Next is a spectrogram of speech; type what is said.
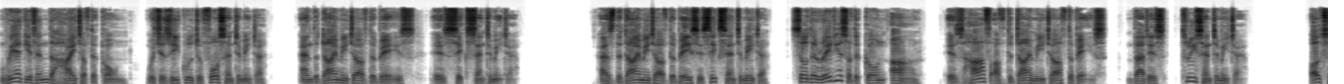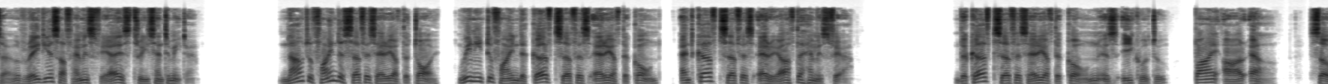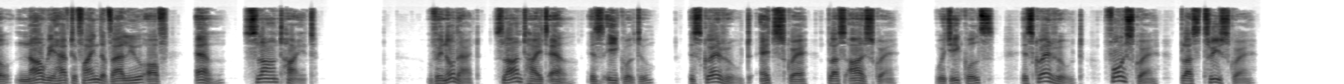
We are given the height of the cone, which is equal to 4 cm, and the diameter of the base is 6 cm. As the diameter of the base is 6 cm, so the radius of the cone r is half of the diameter of the base, that is 3 cm. Also, radius of hemisphere is 3 cm. Now to find the surface area of the toy, we need to find the curved surface area of the cone and curved surface area of the hemisphere. The curved surface area of the cone is equal to pi rl. So now we have to find the value of L, slant height. We know that Slant height L is equal to square root h square plus r square, which equals square root 4 square plus 3 square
